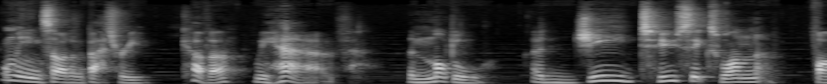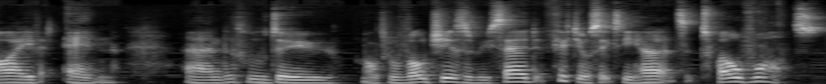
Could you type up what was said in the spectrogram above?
on the inside of the battery cover we have the model a G2615N and this will do multiple voltages, as we said, 50 or 60 hertz at 12 watts.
